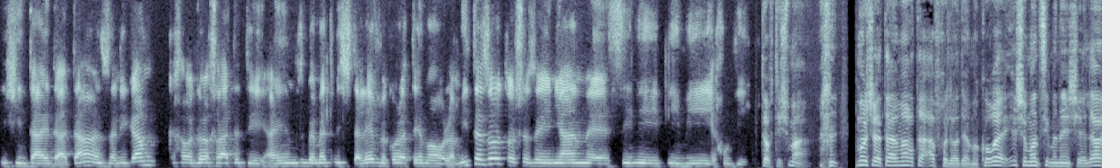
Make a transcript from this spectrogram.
היא שינתה את דעתה, אז אני גם ככה עוד לא החלטתי האם זה באמת משתלב בכל התמה העולמית הזאת, או שזה עניין אה, סיני פנימי ייחודי. טוב, תשמע, כמו שאתה אמרת, אף אחד לא יודע מה קורה, יש המון סימני שאלה.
